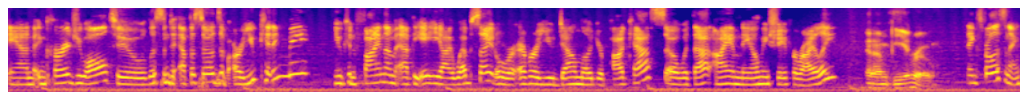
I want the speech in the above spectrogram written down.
and encourage you all to listen to episodes of Are You Kidding Me? You can find them at the AEI website or wherever you download your podcasts. So, with that, I am Naomi Schaefer Riley. And I'm Ian Rowe. Thanks for listening.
